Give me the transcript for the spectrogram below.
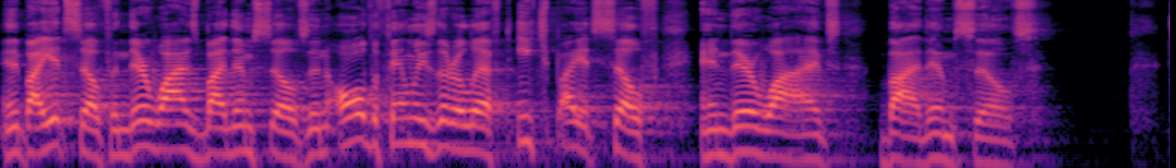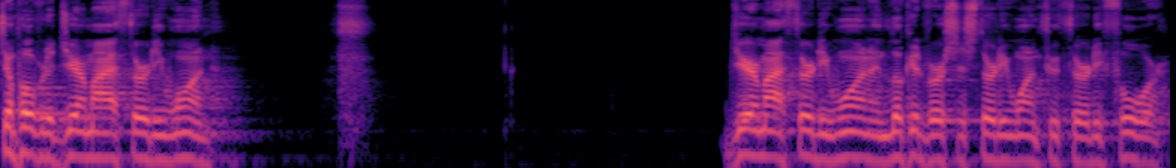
and by itself, and their wives by themselves, and all the families that are left, each by itself, and their wives by themselves. Jump over to Jeremiah 31. Jeremiah 31 and look at verses 31 through 34.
